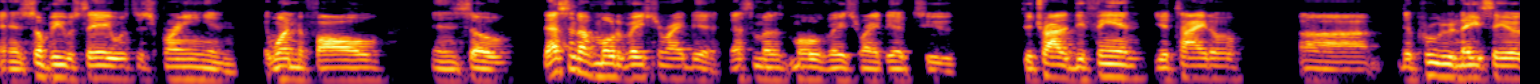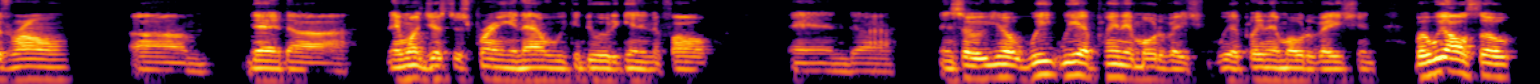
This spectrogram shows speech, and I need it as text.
and some people say it was the spring and it wasn't the fall, and so that's enough motivation right there. That's enough motivation right there to to try to defend your title, uh, to prove the naysayers wrong, um, that uh, they weren't just the spring, and now we can do it again in the fall, and uh, and so you know we we had plenty of motivation. We had plenty of motivation, but we also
